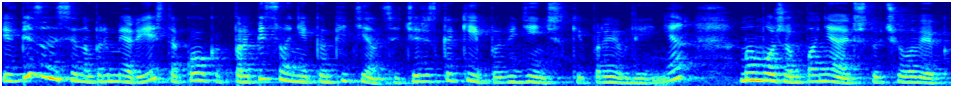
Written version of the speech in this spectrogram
И в бизнесе, например, есть такое, как прописывание компетенций. Через какие поведенческие проявления мы можем понять, что человек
